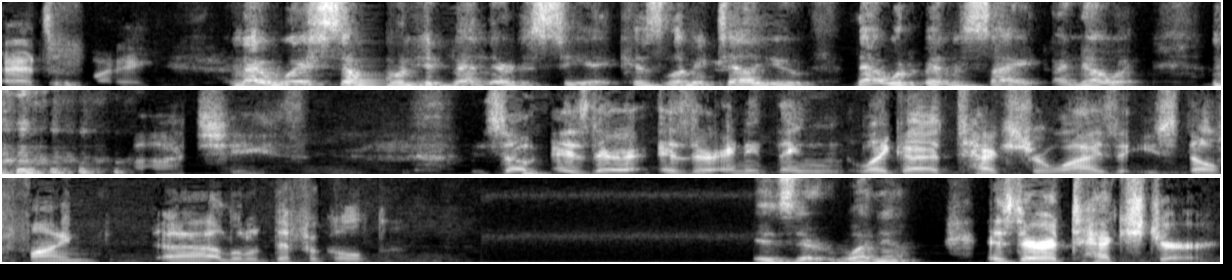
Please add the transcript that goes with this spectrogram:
That's funny. and I wish someone had been there to see it, because let me tell you, that would have been a sight. I know it. Oh, jeez. So, is there is there anything like a texture wise that you still find uh, a little difficult? Is there what now? Is there a texture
